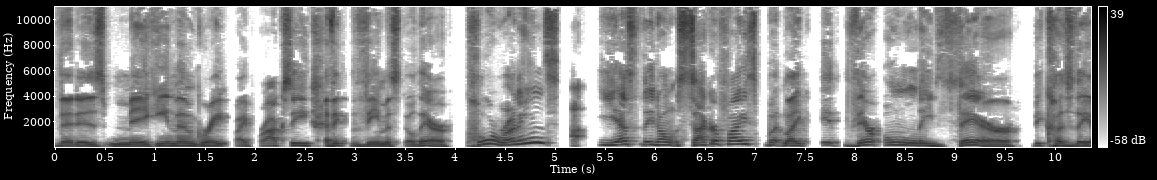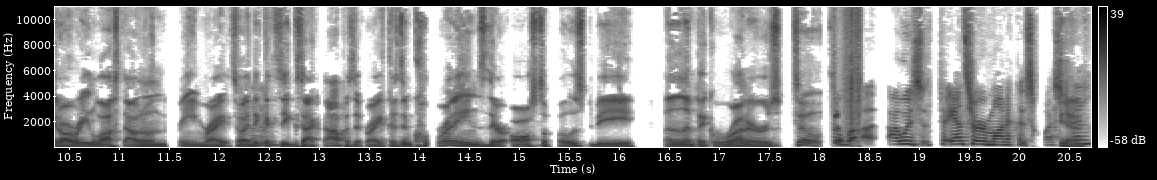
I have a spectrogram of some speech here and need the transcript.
that is making them great by proxy. I think the theme is still there. Cool Runnings. Uh, yes, they don't sacrifice, but like it, they're only there because they had already lost out on the dream, right? So I think Mhm. it's the exact opposite, right? Because in Cool Runnings, they're all supposed to be Olympic runners. So, So, uh, I was to answer Monica's question. Yeah.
